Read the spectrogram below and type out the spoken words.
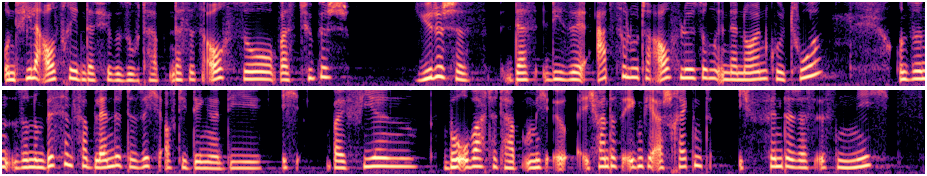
und viele Ausreden dafür gesucht habe. Das ist auch so was typisch Jüdisches, dass diese absolute Auflösung in der neuen Kultur und so, so ein bisschen verblendete Sicht auf die Dinge, die ich bei vielen beobachtet habe. Und mich, ich fand das irgendwie erschreckend. Ich finde, das ist nichts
